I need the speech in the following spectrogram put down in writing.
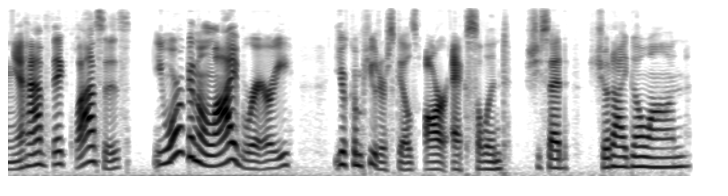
You have thick glasses. You work in a library. Your computer skills are excellent, she said. Should I go on?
